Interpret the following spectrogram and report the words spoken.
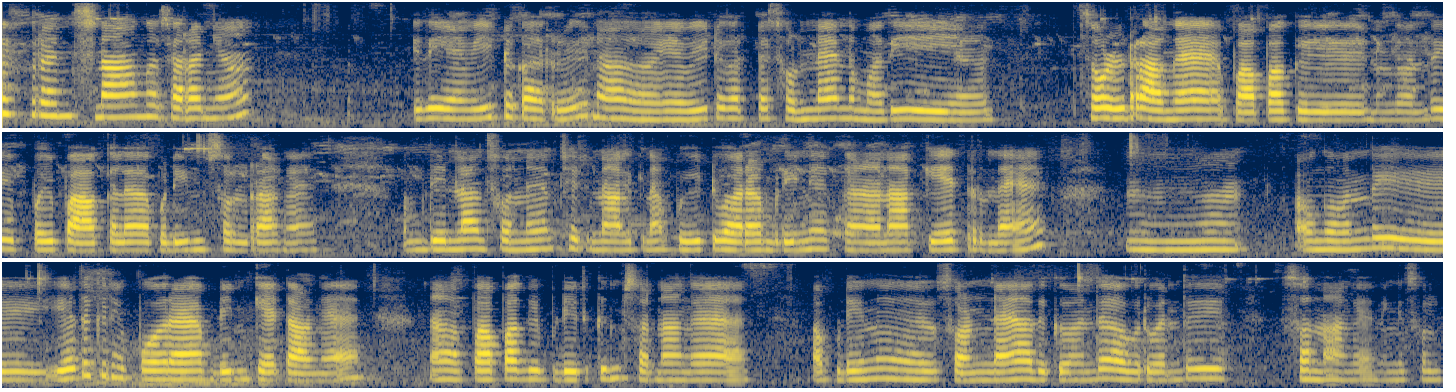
ஹாய் ஃப்ரெண்ட்ஸ் நான் உங்கள் சரண்யா. இது என் வீட்டுக்காரரு. நான் என் வீட்டுக்கார்ட்ட சொன்னேன் இந்த மாதிரி சொல்கிறாங்க பாப்பாவுக்கு நீங்கள் வந்து போய் பார்க்கல அப்படின்னு சொல்கிறாங்க அப்படின்லாம் சொன்னேன். சரி நாளைக்கு நான் போயிட்டு வரேன் அப்படின்னு க- நான் கேட்டிருந்தேன். அவங்க வந்து எதுக்கு நீ போகிற அப்படின்னு கேட்டாங்க. நான் பாப்பாவுக்கு இப்படி இருக்குன்னு சொன்னாங்க அப்படின்னு சொன்னேன். அதுக்கு வந்து அவர் வந்து சொன்னாங்க. நீங்கள் சொல்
